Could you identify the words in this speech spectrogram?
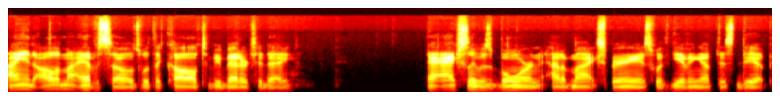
I end all of my episodes with a call to be better today that actually was born out of my experience with giving up this dip.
